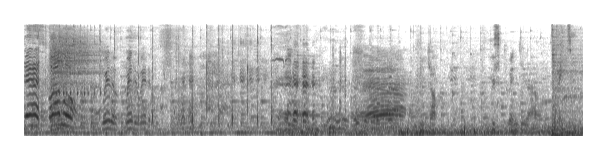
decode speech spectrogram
yes, vamos! Bueno, bueno, bueno. Ah, good job. It's 20 now. 20.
